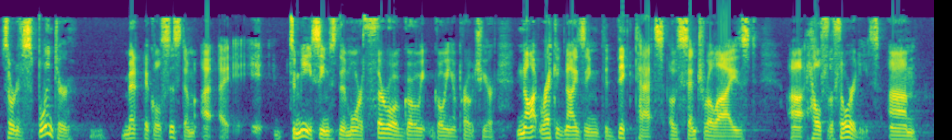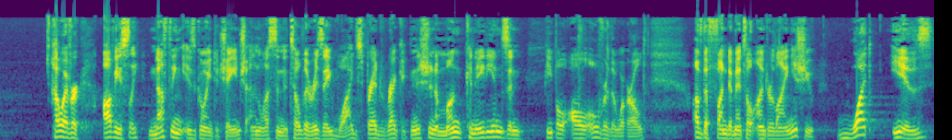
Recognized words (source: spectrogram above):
sort of splinter medical system, I, I, it, to me, seems the more thorough going, going, approach here, not recognizing the diktats of centralized uh, health authorities. Um, However, obviously, nothing is going to change unless and until there is a widespread recognition among Canadians and people all over the world of the fundamental underlying issue. What is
